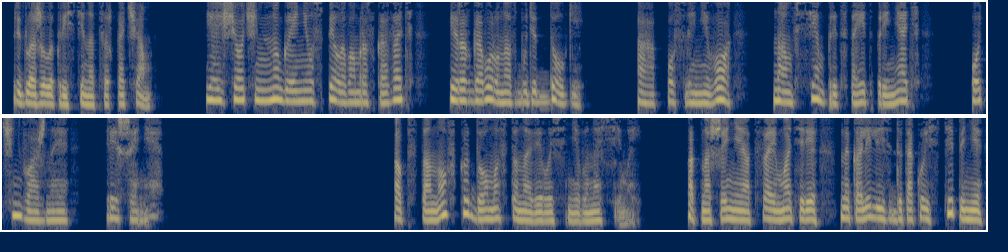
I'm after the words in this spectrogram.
— предложила Кристина циркачам. «Я еще очень многое не успела вам рассказать, и разговор у нас будет долгий а после него нам всем предстоит принять очень важные решения. Обстановка дома становилась невыносимой. Отношения отца и матери накалились до такой степени,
